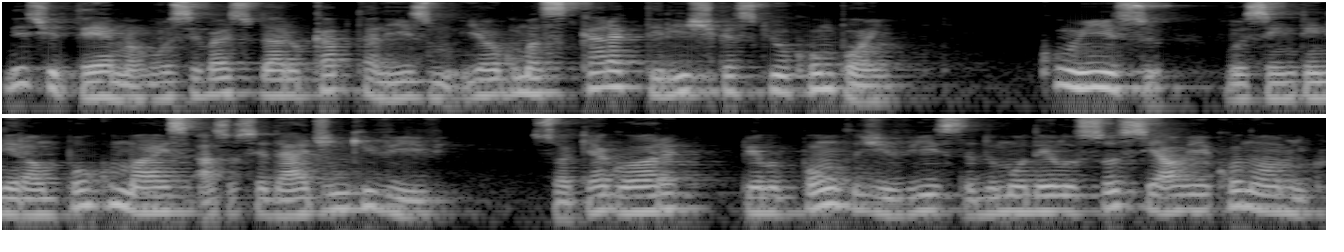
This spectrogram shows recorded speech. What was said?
Neste tema, você vai estudar o capitalismo e algumas características que o compõem. Com isso, você entenderá um pouco mais a sociedade em que vive, só que agora pelo ponto de vista do modelo social e econômico,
